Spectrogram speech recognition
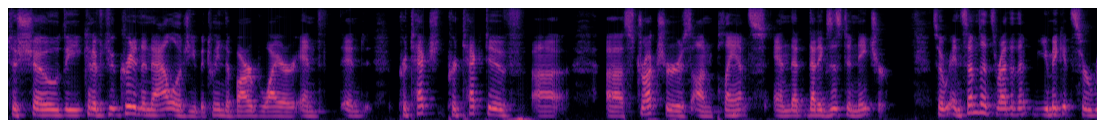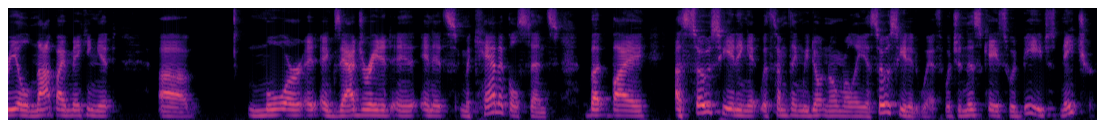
to show the kind of to create an analogy between the barbed wire and and protect protective uh, uh, structures on plants and that, that exist in nature. So in some sense, rather than you make it surreal, not by making it uh, more exaggerated in, in its mechanical sense, but by associating it with something we don't normally associate it with, which in this case would be just nature.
